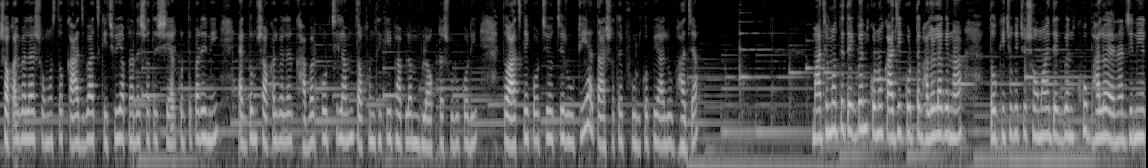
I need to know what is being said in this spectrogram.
সকালবেলার সমস্ত কাজ বাজ কিছুই আপনাদের সাথে শেয়ার করতে পারিনি। একদম সকালবেলার খাবার করছিলাম, তখন থেকেই ভাবলাম ব্লগটা শুরু করি। তো আজকে করছি হচ্ছে রুটি আর তার সাথে ফুলকপি, আলু ভাজা। মাঝে মধ্যে দেখবেন কোনো কাজই করতে ভালো লাগে না। তো কিছু কিছু সময় দেখবেন খুব ভালো এনার্জি নিয়ে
